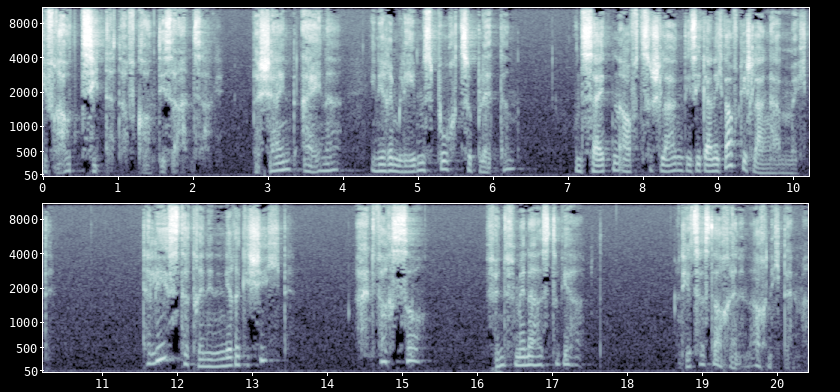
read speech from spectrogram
Die Frau zittert aufgrund dieser Ansage. Da scheint einer in ihrem Lebensbuch zu blättern und Seiten aufzuschlagen, die sie gar nicht aufgeschlagen haben möchte. Der liest da drinnen in ihrer Geschichte. Einfach so. Fünf Männer hast du gehabt. Und jetzt hast du auch einen, auch nicht dein Mann.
